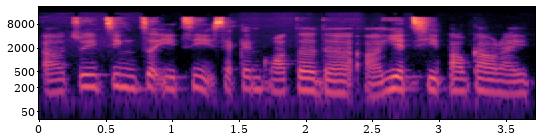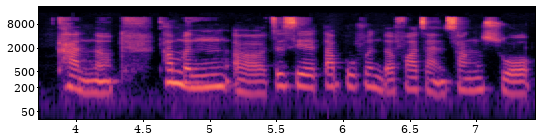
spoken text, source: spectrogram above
呃最近这一季 second quarter 的呃业绩报告来看呢，他们呃这些大部分的发展商所。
